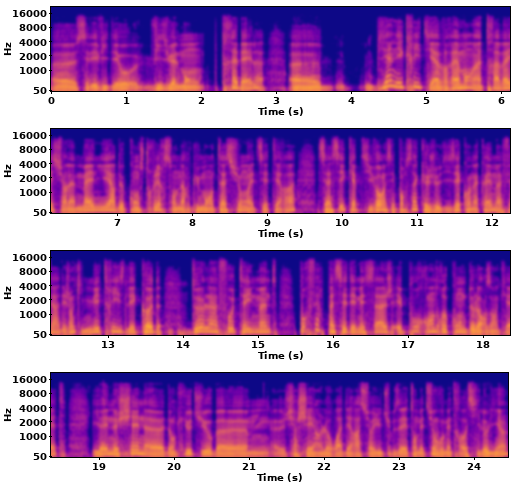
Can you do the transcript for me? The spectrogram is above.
C'est des vidéos visuellement très belles. Euh, bien écrite. Il y a vraiment un travail sur la manière de construire son argumentation, etc. C'est assez captivant et c'est pour ça que je disais qu'on a quand même affaire à des gens qui maîtrisent les codes de l'infotainment pour faire passer des messages et pour rendre compte de leurs enquêtes. Il a une chaîne euh, donc YouTube, euh, euh, cherchez hein, le roi des rats sur YouTube, vous allez tomber dessus, on vous mettra aussi le lien.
